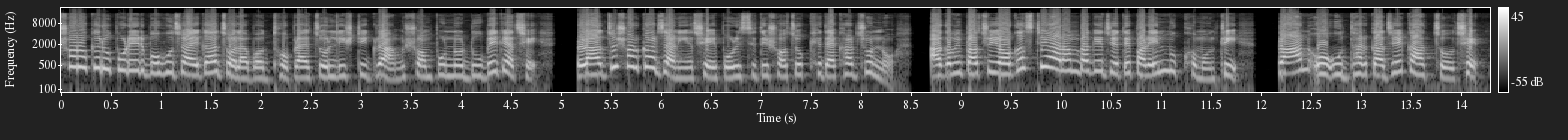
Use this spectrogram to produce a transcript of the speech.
সড়কের উপরের বহু জায়গা জলাবদ্ধ, প্রায় চল্লিশটি গ্রাম সম্পূর্ণ ডুবে গেছে। রাজ্য সরকার জানিয়েছে, পরিস্থিতি সচক্ষে দেখার জন্য আগামী পাঁচই অগস্টে আরামবাগে যেতে পারেন মুখ্যমন্ত্রী। প্রাণ ও উদ্ধার কাজে কাজ চলছে।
